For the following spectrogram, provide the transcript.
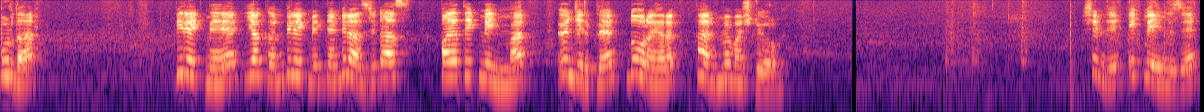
Burada bir ekmeğe yakın bir ekmekten birazcık az bayat ekmeğim var. Öncelikle doğrayarak tarifime başlıyorum. Şimdi ekmeğimizi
